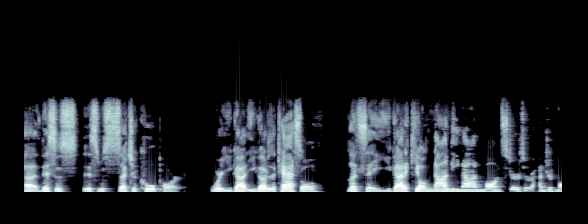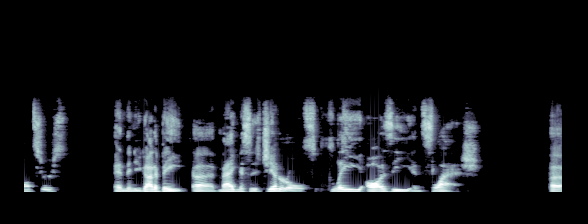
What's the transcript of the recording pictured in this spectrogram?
Uh, this is this was such a cool part where you got you go to the castle. Let's say you got to kill ninety nine monsters or hundred monsters, and then you got to beat uh, Magnus's generals, Flea, Ozzie, and Slash. Uh,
